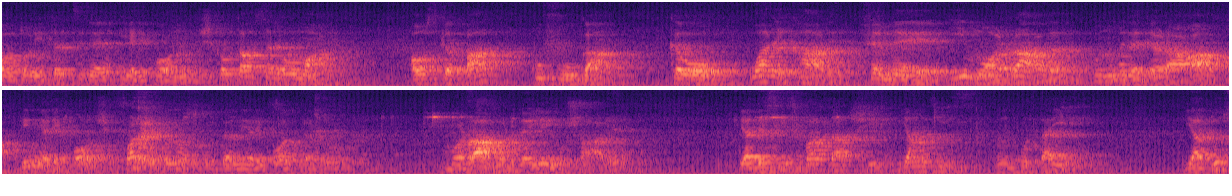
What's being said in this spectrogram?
autoritățile Ierihonului și căutau să le omoare. Au scăpat cu fuga că o oarecare femeie imorală cu numele de Raab din Ierihon și foarte cunoscută în Ierihon pentru moralurile ei ușare, i-a deschis poarta și i-a închis în curtea ei. I-a dus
